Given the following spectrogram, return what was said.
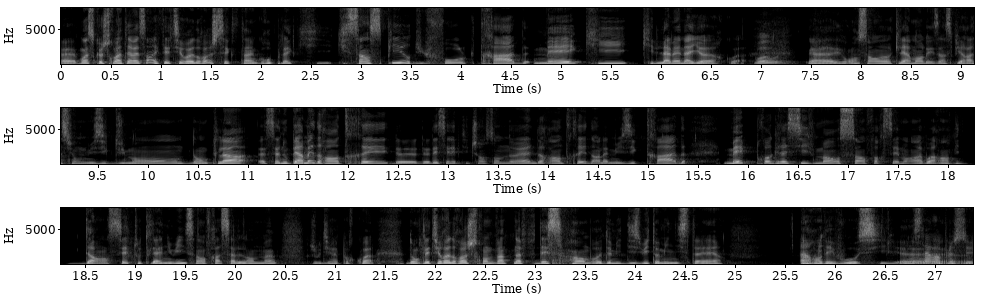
euh, moi ce que je trouve intéressant avec les tireux de roche, c'est que c'est un groupe là qui, qui s'inspire du folk trad, mais qui, qui l'amène ailleurs. quoi. Ouais, ouais. Euh, on sent clairement les inspirations de musique du monde. Donc là, ça nous permet de rentrer, de, de laisser les petites chansons de Noël, de rentrer dans la musique trad, mais progressivement, sans forcément avoir envie de danser toute la nuit. Ça, on fera ça le lendemain. Je vous dirai pourquoi. Donc les tireurs de roche seront le 29 décembre 2018 au ministère. Un Ah oui. rendez-vous aussi. Le Star, en euh, plus, c'est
